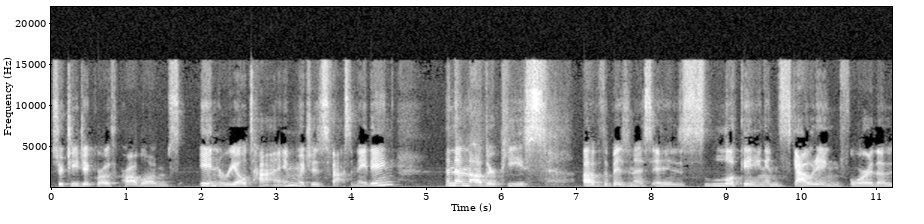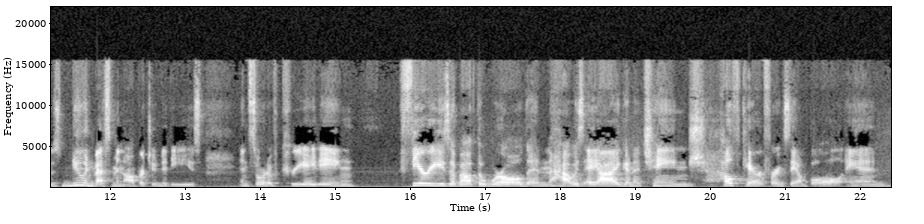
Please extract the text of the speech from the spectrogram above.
strategic growth problems in real time, which is fascinating. And then the other piece of the business is looking and scouting for those new investment opportunities and sort of creating theories about the world and how is AI going to change healthcare, for example, and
